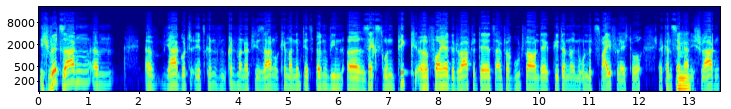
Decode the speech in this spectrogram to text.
ich würde sagen, ähm, äh, ja gut, jetzt könnte, könnte man natürlich sagen, okay, man nimmt jetzt irgendwie einen äh, Sechstrunden-Pick äh, vorher gedraftet, der jetzt einfach gut war und der geht dann in Runde zwei vielleicht hoch. Da kannst du ja Mhm. gar nicht schlagen.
